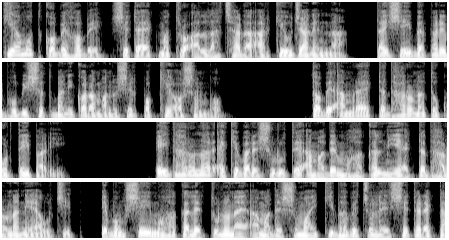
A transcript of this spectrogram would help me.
কিয়ামত কবে হবে, সেটা একমাত্র আল্লাহ ছাড়া আর কেউ জানেন না তাই সেই ব্যাপারে ভবিষ্যৎবাণী করা মানুষের পক্ষে অসম্ভব। তবে আমরা একটা ধারণা তো করতেই পারি। এই ধারণার একেবারে শুরুতে আমাদের মহাকাল নিয়ে একটা ধারণা নেওয়া উচিত, এবং সেই মহাকালের তুলনায় আমাদের সময় কীভাবে চলে সেটার একটা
